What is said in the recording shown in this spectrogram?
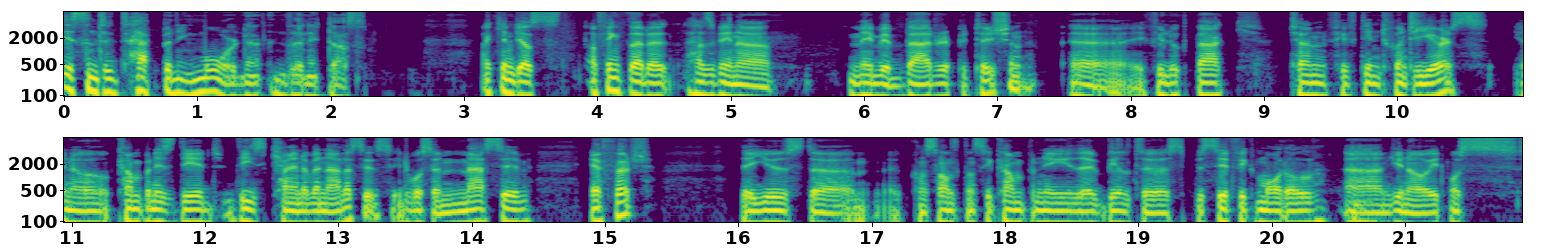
isn't it happening more than, than it does? I can just I think that it has been a maybe a bad reputation. Uh, if you look back 10, 15, 20 years, you know, companies did this kind of analysis. It was a massive effort. They used um, a consultancy company. They built a specific model, and you know, it was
